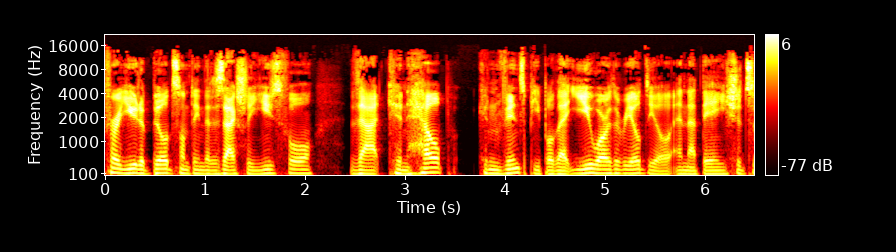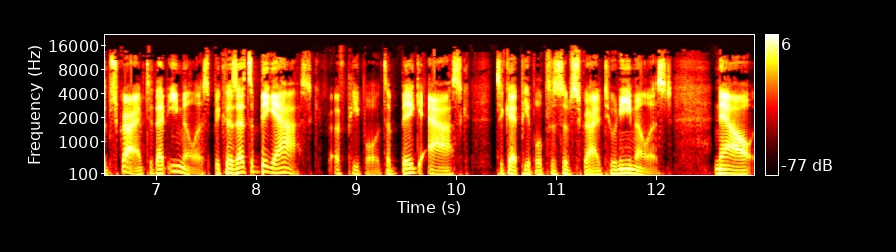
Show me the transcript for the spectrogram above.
for you to build something that is actually useful that can help convince people that you are the real deal and that they should subscribe to that email list because that's a big ask of people. It's a big ask to get people to subscribe to an email list. Now,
